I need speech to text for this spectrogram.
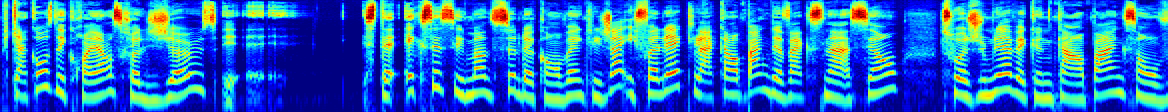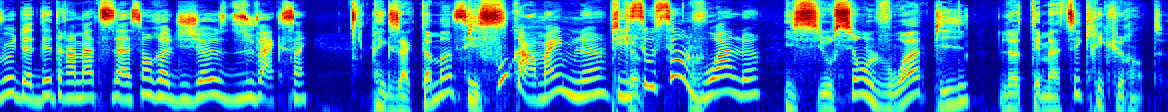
puis qu'à cause des croyances religieuses, c'était excessivement difficile de convaincre les gens. Il fallait que la campagne de vaccination soit jumelée avec une campagne, si on veut, de dédramatisation religieuse du vaccin. Exactement. C'est fou quand même, là. Puis ici aussi, on le voit, là. Ici aussi, on le voit, puis la thématique récurrente.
